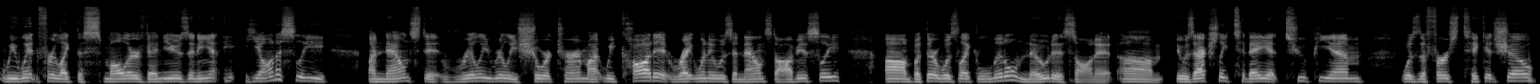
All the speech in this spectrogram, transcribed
we went for like the smaller venues, and he he honestly announced it really really short term I, we caught it right when it was announced obviously um, but there was like little notice on it um, it was actually today at 2 p.m was the first ticket show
